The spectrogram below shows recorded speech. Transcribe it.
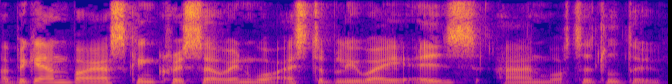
I began by asking Chris Owen what SWA is and what it'll do.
